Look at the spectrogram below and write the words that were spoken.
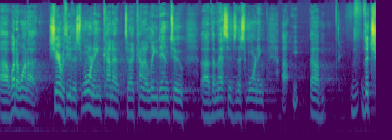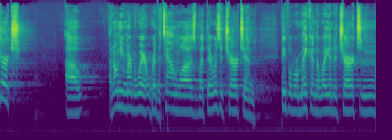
uh, what I want to share with you this morning, kind of to kind of lead into uh, the message this morning. Uh, um, the church, uh, I don't even remember where, where the town was, but there was a church, and people were making their way into church, and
